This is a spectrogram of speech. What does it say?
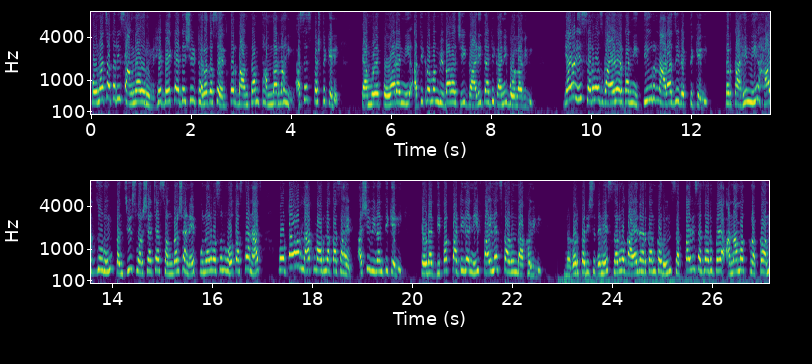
कोणाच्या तरी सांगण्यावरून हे बेकायदेशीर ठरत असेल तर बांधकाम थांबणार नाही असे स्पष्ट केले. त्यामुळे पोवार यांनी अतिक्रमण विभागाची गाडी त्या ठिकाणी बोलाविली. यावेळी सर्वच गाळेधारकांनी तीव्र नाराजी व्यक्त केली. तर काहींनी हात जोडून पंचवीस वर्षाच्या संघर्षाने पुनर्वसन होत असतानाच पोटावर लात मारू नका साहेब अशी विनंती केली. तेवढ्यात दीपक पाटील यांनी फाईलच काढून दाखविली. नगर परिषदेने सर्व गाळेधारकांकडून सत्तावीस हजार रुपये अनामक रक्कम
